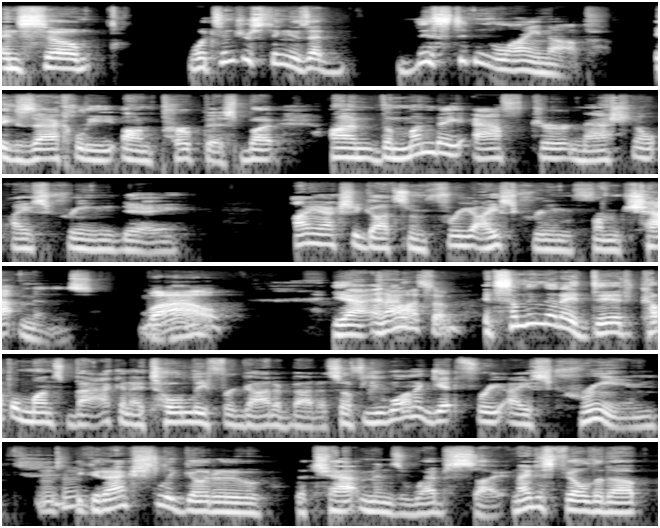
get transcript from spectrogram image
And so, what's interesting is that this didn't line up exactly on purpose, but on the Monday after National Ice Cream Day, I actually got some free ice cream from Chapman's. Wow, Yeah, and I awesome. it's something that I did a couple months back and I totally forgot about it. So if you want to get free ice cream, Mhm. you could actually go to the Chapman's website. And I just filled it up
